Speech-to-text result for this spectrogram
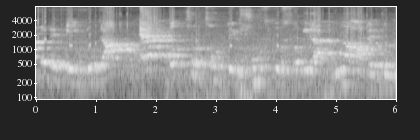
হলো এই এই রোজা সমস্ত জন্য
